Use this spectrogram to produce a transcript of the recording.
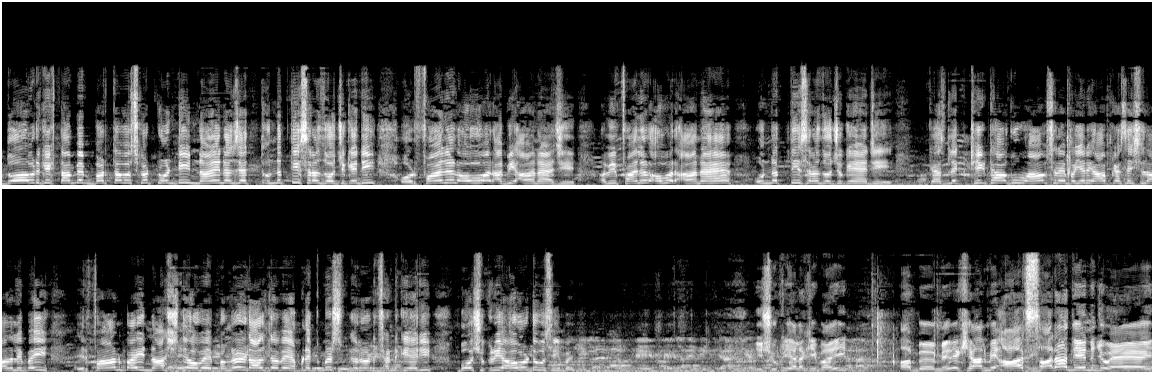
दो ओवर के खिताब में बढ़ता हुआ उसका ट्वेंटी नाइन रन उनतीस रन हो चुके हैं जी। और फाइनल ओवर अभी आना है जी। अभी फाइनल ओवर आना है, उनतीस रन हो चुके हैं जी। कैसे ठीक ठाक हूँ, आप सुने भैया आप कैसे शहजाद अली भाई? इरफान भाई नाचते हुए भंगड़े डालते हुए अपने कमेंट्स उन्होंने ठंड किया जी। बहुत शुक्रिया ओवर टू वसीम भाई। जी, शुक्रिया लकी भाई। अब मेरे ख्याल में आज सारा दिन जो है,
